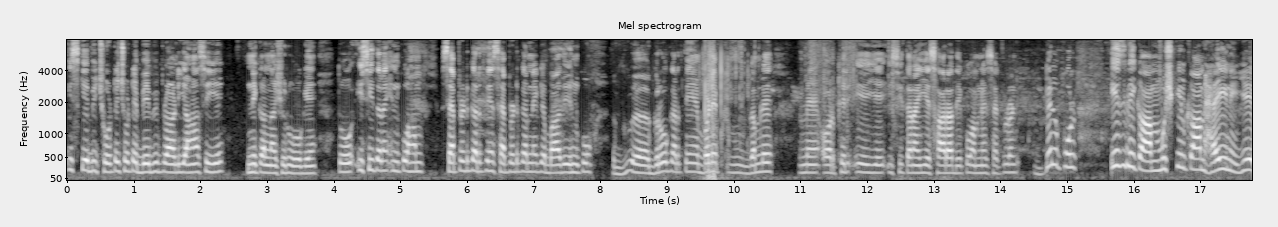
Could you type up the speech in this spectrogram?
اس کے بھی چھوٹے چھوٹے بیبی پلانٹ یہاں سے یہ نکلنا شروع ہو گئے تو اسی طرح ان کو ہم سیپریٹ کرتے ہیں۔ سیپریٹ کرنے کے بعد ان کو گرو کرتے ہیں، بڑے گملے میں، اور پھر یہ اسی طرح یہ سارا دیکھو، ہم نے سیکولنٹ بالکل ایزلی کام، مشکل کام ہے ہی نہیں، یہ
